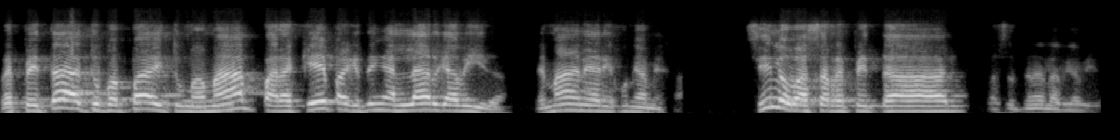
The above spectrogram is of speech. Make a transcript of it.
Respeta a tu papá y tu mamá, ¿para qué? Para que tengas larga vida. Le mane arijunia meja. Si lo vas a respetar, vas a tener larga vida.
